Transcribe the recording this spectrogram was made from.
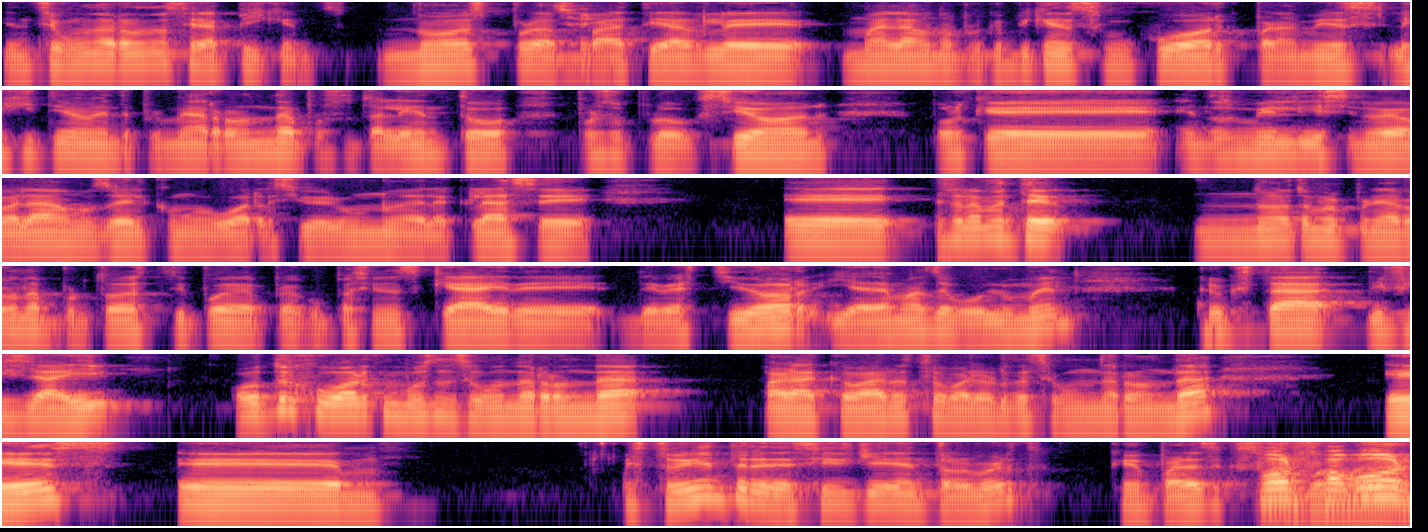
en segunda ronda sería Pickens. No es por- Sí. para tirarle mala onda, porque Pickens es un jugador que para mí es legítimamente primera ronda por su talento, por su producción, porque en 2019 hablábamos de él como wide receiver uno de la clase. Eh, solamente no lo tomo en primera ronda por todo este tipo de preocupaciones que hay de, de vestidor y además de volumen. Creo que está difícil ahí. Otro jugador que me gusta en segunda ronda, para acabar nuestro valor de segunda ronda, es. eh, estoy entre decir Jalen Tolbert, que me parece que es un Por favor.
